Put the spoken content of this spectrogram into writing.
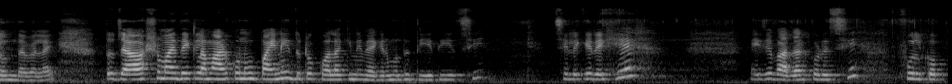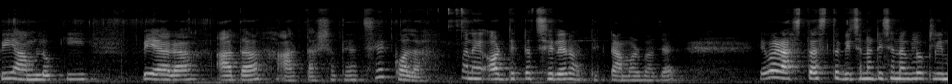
সন্ধ্যাবেলায়। তো যাওয়ার সময় দেখলাম আর কোনো উপায় নেই, দুটো কলা কিনে ব্যাগের মধ্যে দিয়ে দিয়েছি। ছেলেকে রেখে এই যে বাজার করেছি, ফুলকপি, আমলকি, পেয়ারা, আদা, আর তার সাথে আছে কলা। মানে অর্ধেকটা ছেলের, অর্ধেকটা আমার বাজার। এবার আস্তে আস্তে বিছানা টিছানাগুলো ক্লিন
